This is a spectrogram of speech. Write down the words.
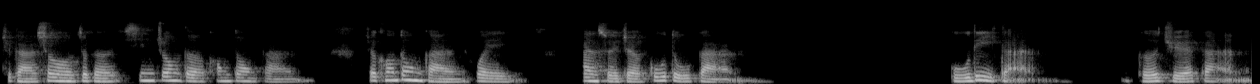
去感受这个心中的空洞感，这空洞感会伴随着孤独感、无力感。隔绝感，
